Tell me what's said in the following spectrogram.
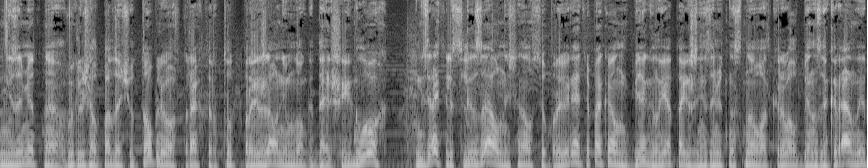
незаметно выключал подачу топлива в трактор. Тот проезжал немного дальше и глох. Надзиратель слезал, начинал все проверять, а пока он бегал, я также незаметно снова открывал бензокран, и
